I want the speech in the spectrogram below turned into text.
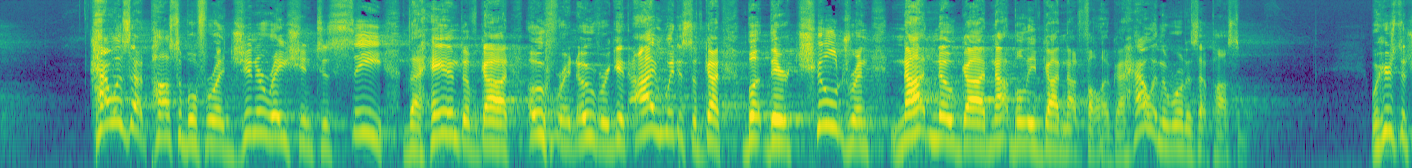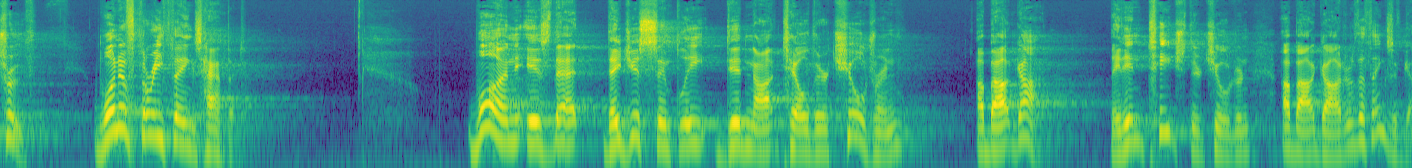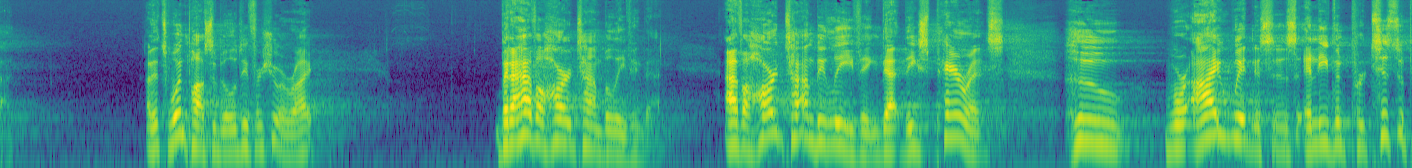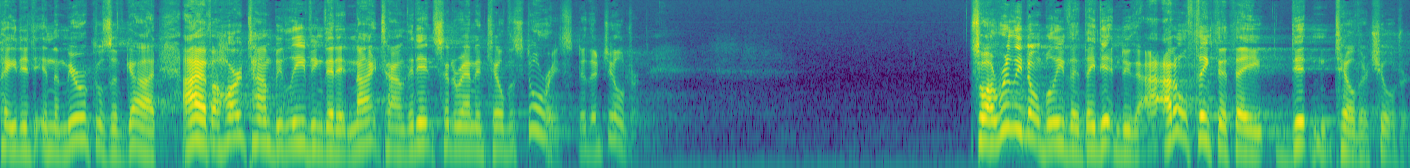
How is that possible for a generation to see the hand of God over and over again, eyewitness of God, but their children not know God, not believe God, not follow God? How in the world is that possible? Well, here's the truth one of three things happened. One is that they just simply did not tell their children about God. They didn't teach their children about God or the things of God. And it's one possibility for sure, right? But I have a hard time believing that. I have a hard time believing that these parents who were eyewitnesses and even participated in the miracles of God, I have a hard time believing that at nighttime they didn't sit around and tell the stories to their children. So I really don't believe that they didn't do that. I don't think that they didn't tell their children.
